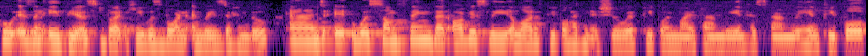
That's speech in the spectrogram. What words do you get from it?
who is an atheist, but he was born and raised a Hindu. And it was something that obviously a lot of people had an issue with, people in my family and his family, and people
